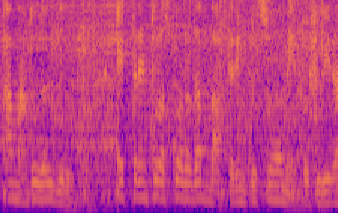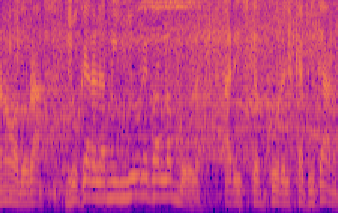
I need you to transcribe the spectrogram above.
amato dal gruppo. È Trento la squadra da battere in questo momento. Civitanova dovrà giocare la migliore pallavolo. A rischio ancora il capitano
